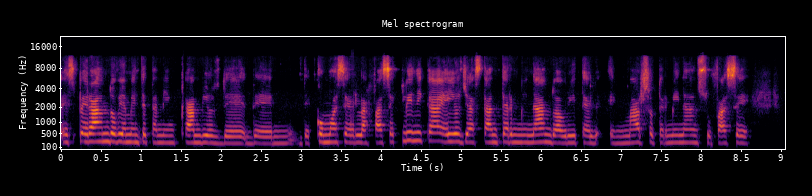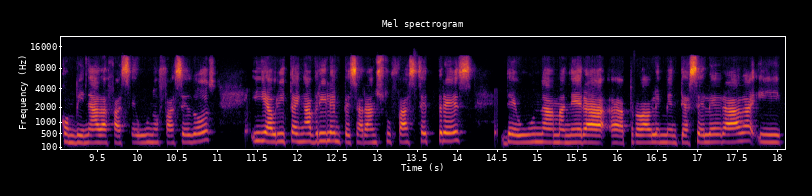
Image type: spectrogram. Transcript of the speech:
esperando obviamente también cambios de, cómo hacer la fase clínica, ellos ya están terminando ahorita, en marzo terminan su fase combinada fase 1, fase 2, y ahorita en abril empezarán su fase 3 de una manera ah, probablemente acelerada y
